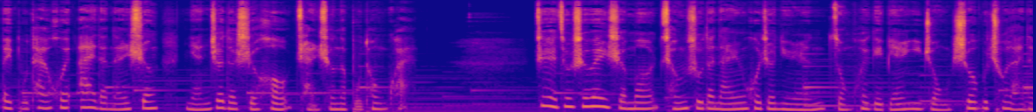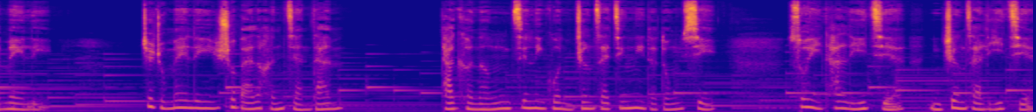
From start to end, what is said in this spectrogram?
被不太会爱的男生黏着的时候产生的不痛快。这也就是为什么成熟的男人或者女人总会给别人一种说不出来的魅力。这种魅力说白了很简单，他可能经历过你正在经历的东西。所以，他理解你正在理解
